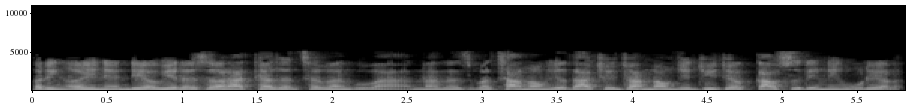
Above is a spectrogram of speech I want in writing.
二零二一年六月的时候，它调整成分股吧，那那什么长隆、友达、全创弄进去就搞死零零五六了，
